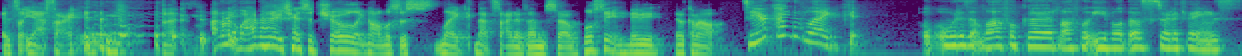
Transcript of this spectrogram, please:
It's yeah, sorry, but I don't know. I haven't had a chance to show like Nobilis like that side of them, so we'll see. Maybe it'll come out. So you're kind of like, what is it? Lawful good, lawful evil, those sort of things.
